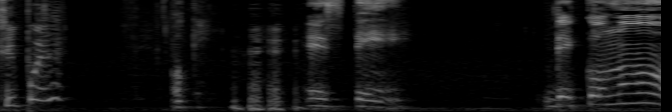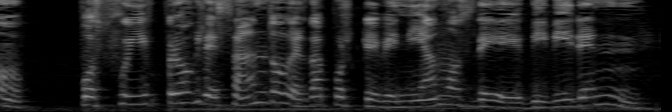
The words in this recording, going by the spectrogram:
Sí puede. Ok. este, de cómo pues fui progresando, ¿verdad? Porque veníamos de vivir en,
